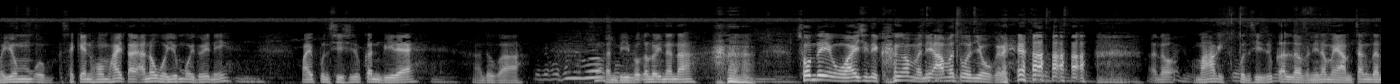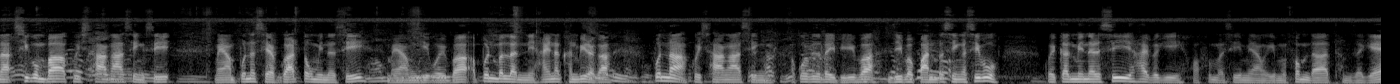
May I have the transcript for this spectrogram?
ꯃꯌꯨꯝ ꯁꯦꯀꯦꯟ ꯍꯣꯝ ꯍꯥꯏꯇꯥꯔꯦ ꯑꯅꯧꯕ ꯌꯨꯝ ꯑꯣꯏꯗꯣꯏꯅꯤ ꯃꯥꯏ ꯄꯨꯟꯁꯤꯁꯤꯁꯨ ꯀꯟꯕꯤꯔꯦ ꯑꯗꯨꯒ ꯀꯟꯕꯤꯕꯒ ꯂꯣꯏꯅꯅ ꯁꯣꯝꯗ ꯌꯦꯡꯉꯨ ꯍꯥꯏꯁꯤꯅꯤ ꯈꯪꯉꯝꯃꯅꯤ ꯑꯥ ꯃꯇꯣꯟ ꯌꯧꯈ꯭ꯔꯦ ꯑꯗꯣ ꯃꯍꯥꯛꯀꯤ ꯄꯨꯟꯁꯤꯁꯨ ꯀꯜꯂꯕꯅꯤꯅ ꯃꯌꯥꯝ ꯆꯪꯗꯅ ꯁꯤꯒꯨꯝꯕ ꯑꯩꯈꯣꯏ ꯁꯥ ꯉꯥꯁꯤꯡꯁꯤ ꯃꯌꯥꯝ ꯄꯨꯟꯅ ꯁꯦꯐ ꯒꯥꯔꯗ ꯇꯧꯃꯤꯟꯅꯁꯤ ꯃꯌꯥꯝꯒꯤ ꯑꯣꯏꯕ ꯑꯄꯨꯟꯕ ꯂꯟꯅꯤ ꯍꯥꯏꯅ ꯈꯟꯕꯤꯔꯒ ꯄꯨꯟꯅ ꯑꯩꯈꯣꯏ ꯁꯥ ꯉꯥꯁꯤꯡ ꯑꯀꯣꯏꯕꯗ ꯂꯩꯕꯤꯔꯤꯕ ꯖꯤꯕ ꯄꯥꯟꯕꯁꯤꯡ ꯑꯁꯤꯕꯨ ꯑꯩꯈꯣꯏ ꯀꯟꯃꯤꯟꯅꯔꯁꯤ ꯍꯥꯏꯕꯒꯤ ꯋꯥꯐꯝ ꯑꯁꯤ ꯃꯌꯥꯝꯒꯤ ꯃꯐꯝꯗ ꯊꯝꯖꯒꯦ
